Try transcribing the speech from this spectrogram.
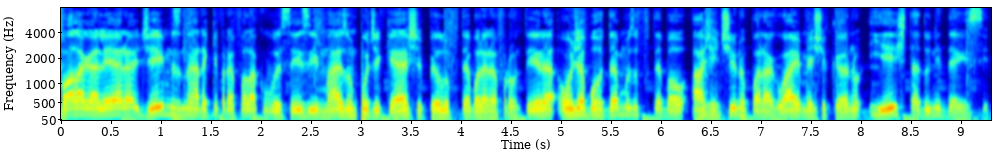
Fala galera, James Nara aqui para falar com vocês em mais um podcast pelo Futebol na Fronteira, onde abordamos o futebol argentino, paraguaio, mexicano e estadunidense.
